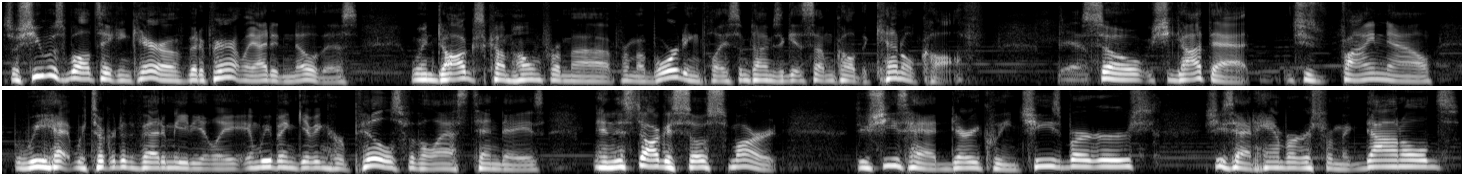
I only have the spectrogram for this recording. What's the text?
So she was well taken care of. But apparently, I didn't know this. When dogs come home from a, from a boarding place, sometimes they get something called the kennel cough. yeah. So she got that. She's fine now. But we had we took her to the vet immediately, and we've been giving her pills for the last ten days. And this dog is so smart, dude. She's had Dairy Queen cheeseburgers. She's had hamburgers from McDonald's.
